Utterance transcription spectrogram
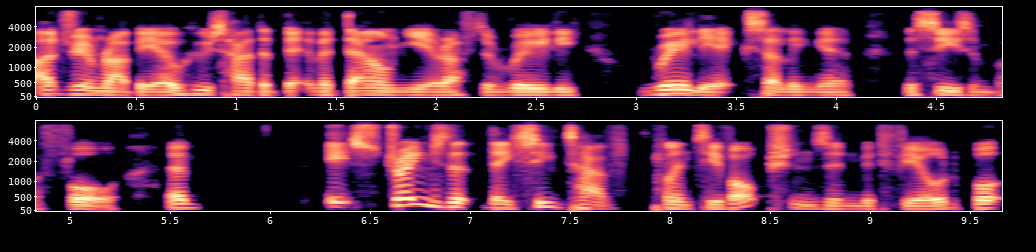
Adrien Rabiot, who's had a bit of a down year after really, really excelling uh, the season before. Um, it's strange that they seem to have plenty of options in midfield, but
